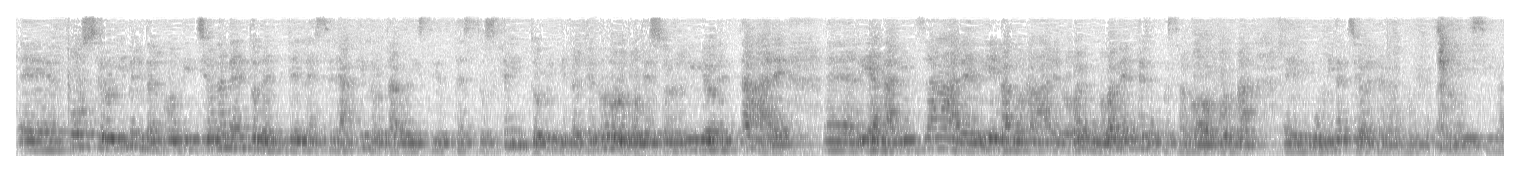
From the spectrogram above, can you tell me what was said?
eh, fossero liberi dal condizionamento del, dell'essere anche i protagonisti del testo scritto, quindi perché loro lo potessero riviolentare, eh, rianalizzare, rielaborare nuovamente con questa nuova forma eh, di comunicazione che è la comunicazione visiva.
